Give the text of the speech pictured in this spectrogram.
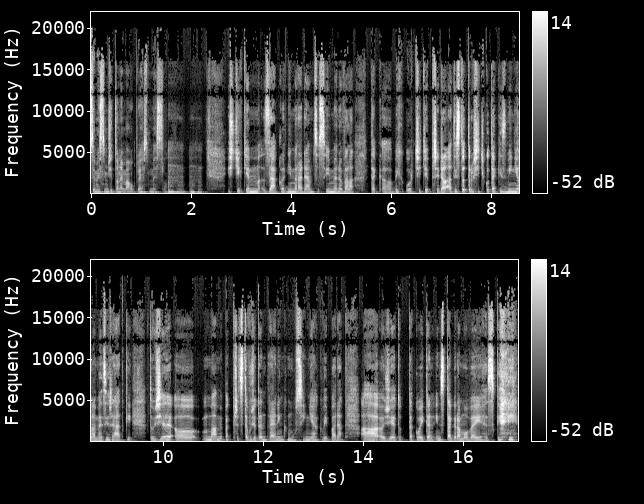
si myslím, že to nemá úplně smysl. Mm-hmm, mm-hmm. Ještě k těm základním radám, co jsi jmenovala, tak uh, bych určitě přidala. A ty jsi to trošičku taky zmínila mezi řádky. To, že uh, máme pak představu, že ten trénink musí nějak vypadat. A že je to takový ten Instagramový hezký,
